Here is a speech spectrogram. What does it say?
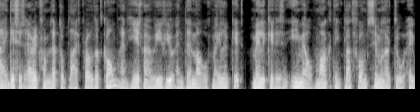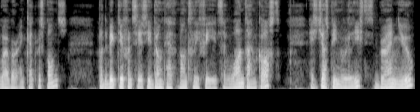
Hi, this is Eric from laptoplifepro.com and here's my review and demo of MailerKit. MailerKit is an email marketing platform similar to Aweber and GetResponse, but the big difference is you don't have a monthly fee. It's a one-time cost. It's just been released, it's brand new,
